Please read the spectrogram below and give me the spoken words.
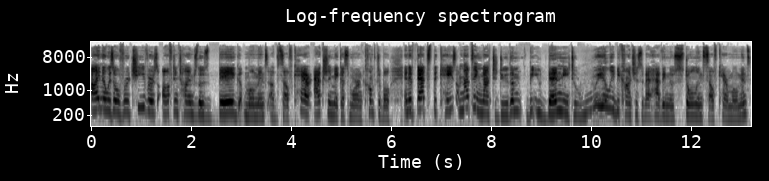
I know as overachievers, oftentimes those big moments of self care actually make us more uncomfortable. And if that's the case, I'm not saying not to do them, but you then need to really be conscious about having those stolen self care moments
